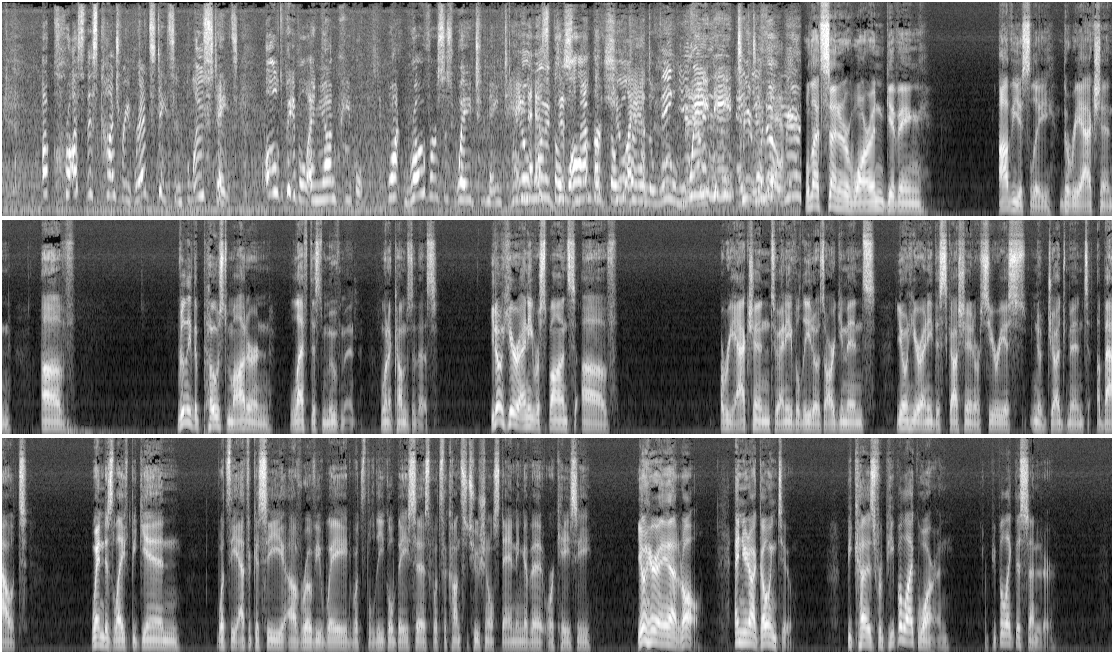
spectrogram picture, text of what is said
across this country, red states and blue states, old people and young people want Roe versus Wade to maintain as the law of the land. The womb, we need to do no, that. Well, that's Senator Warren giving, obviously, the reaction of really the postmodern leftist movement when it comes to this. You don't hear any response of a reaction to any of Alito's arguments. You don't hear any discussion or serious, you know, judgment about when does life begin? What's the efficacy of Roe v. Wade? What's the legal basis? What's the constitutional standing of it or Casey? You don't hear any of that at all. And you're not going to. Because for people like Warren, or people like this senator,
